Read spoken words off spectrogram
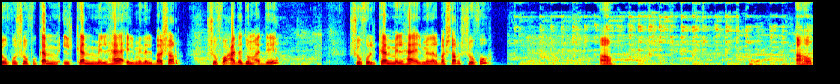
شوفوا شوفوا كم الكم الهائل من البشر. شوفوا عددهم قد إيه. شوفوا الكم الهائل من البشر. شوفوا. أهو. أهو.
